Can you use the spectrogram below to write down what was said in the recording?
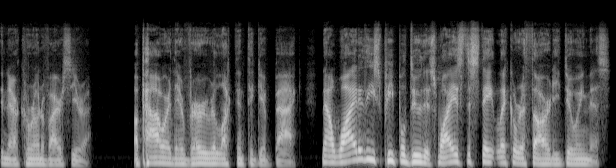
in our coronavirus era, a power they're very reluctant to give back. Now, why do these people do this? Why is the state liquor authority doing this?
